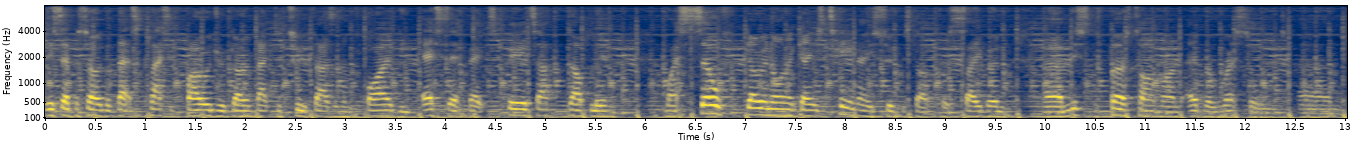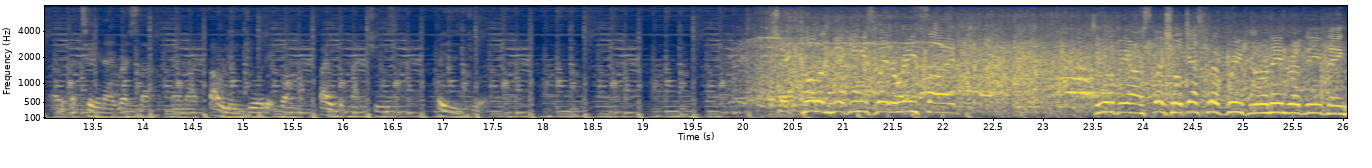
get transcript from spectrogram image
This episode of That's Classic Burridge, we're going back to 2005, the SFX Theatre, Dublin. Myself going on against TNA superstar Chris Sabin. Um, this is the first time I've ever wrestled um, a, a TNA wrestler, and I thoroughly enjoyed it. One of my favourite matches. Please enjoy. Chick Cullen making his way to ringside. He will be our special guest referee for the remainder of the evening.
